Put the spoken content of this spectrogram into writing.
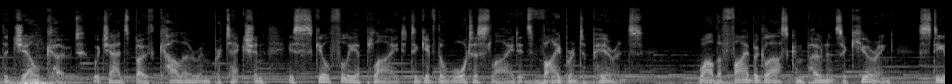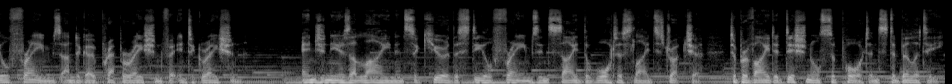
The gel coat, which adds both color and protection, is skillfully applied to give the water slide its vibrant appearance. While the fiberglass components are curing, steel frames undergo preparation for integration. Engineers align and secure the steel frames inside the water slide structure to provide additional support and stability.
